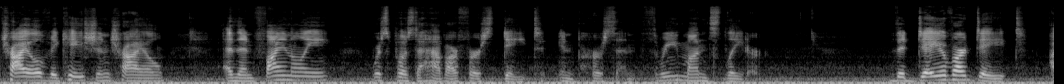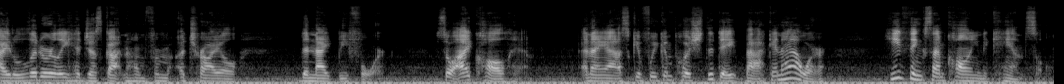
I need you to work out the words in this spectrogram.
trial, vacation, trial. And then finally, we're supposed to have our first date in person three months later. The day of our date, I literally had just gotten home from a trial the night before. So I call him and I ask if we can push the date back an hour. He thinks I'm calling to cancel.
